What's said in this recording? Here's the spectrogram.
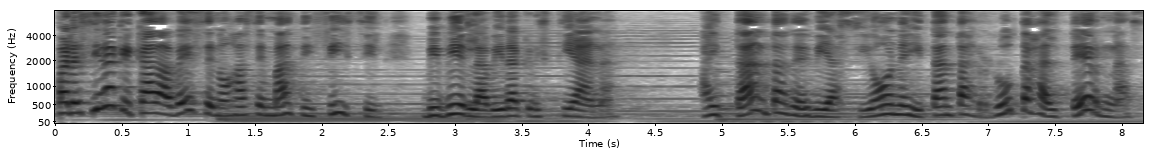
Pareciera que cada vez se nos hace más difícil vivir la vida cristiana. Hay tantas desviaciones y tantas rutas alternas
